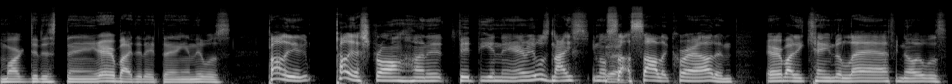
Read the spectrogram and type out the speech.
Mark did his thing, everybody did their thing, and it was probably probably a strong 150 in there. I mean, it was nice, you know, so, solid crowd, and everybody came to laugh. You know, it was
